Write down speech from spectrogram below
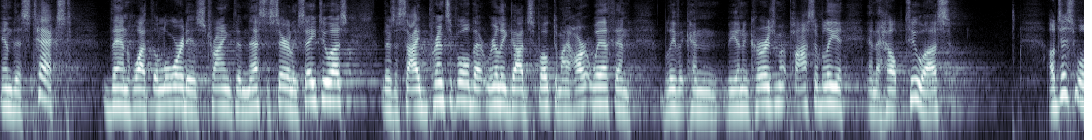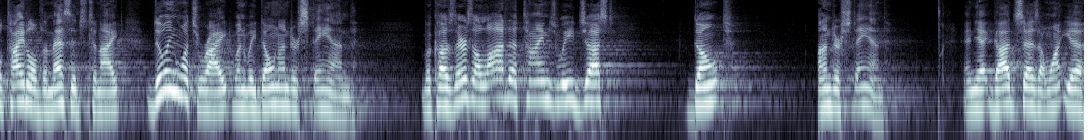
in this text than what the Lord is trying to necessarily say to us. There's a side principle that really God spoke to my heart with, and I believe it can be an encouragement, possibly, and a help to us. I'll just will title the message tonight Doing What's Right When We Don't Understand. Because there's a lot of times we just don't understand. And yet God says, I want you,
